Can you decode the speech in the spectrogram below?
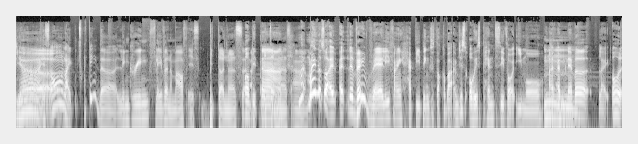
Yeah, it's all like I think the lingering flavor in the mouth is bitterness. oh, uh, bitter. bitterness. Mi- um, mine also. I, I very rarely find happy things to talk about. I'm just always pensive or emo. I, I'm Mm. never like oh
